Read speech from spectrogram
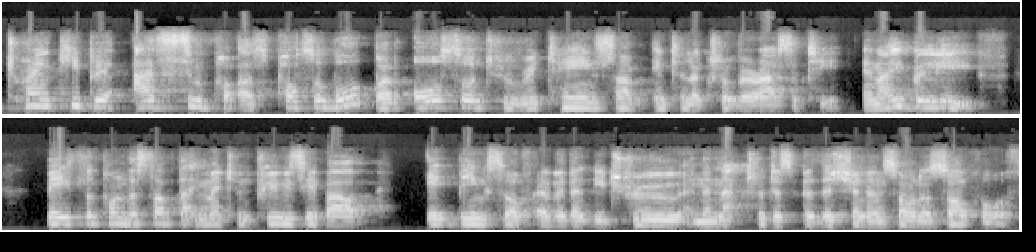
try and keep it as simple as possible, but also to retain some intellectual veracity. And I believe, based upon the stuff that I mentioned previously about it being self evidently true and the natural disposition and so on and so forth,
